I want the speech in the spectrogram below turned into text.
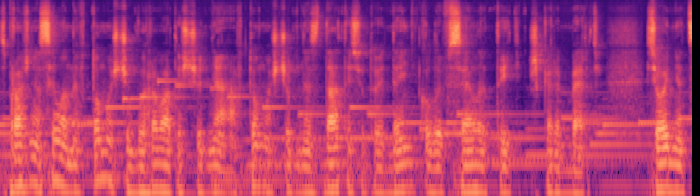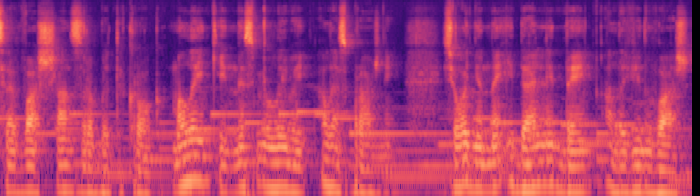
Справжня сила не в тому, щоб вигравати щодня, а в тому, щоб не здатись у той день, коли все летить шкереберть. Сьогодні це ваш шанс зробити крок. Маленький, несміливий, але справжній. Сьогодні не ідеальний день, але він ваш.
